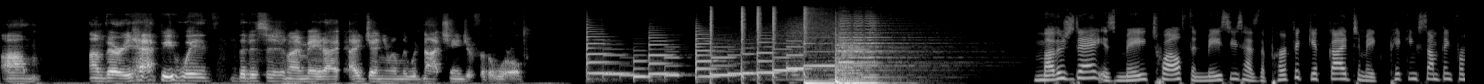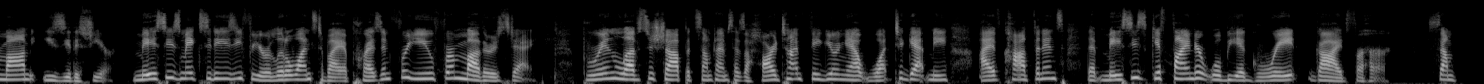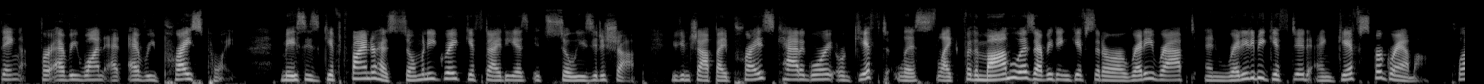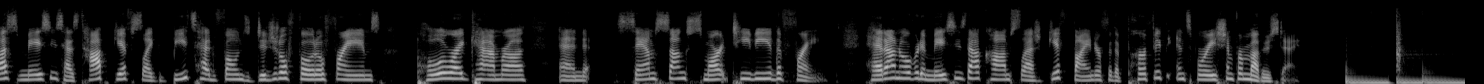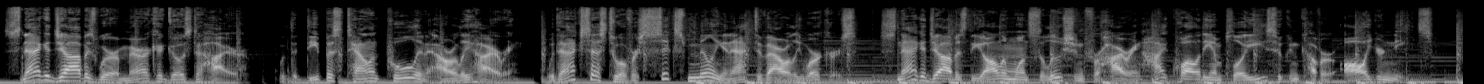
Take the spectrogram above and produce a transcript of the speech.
um, I'm very happy with the decision I made. I, I genuinely would not change it for the world. Mother's Day is May 12th, and Macy's has the perfect gift guide to make picking something for mom easy this year. Macy's makes it easy for your little ones to buy a present for you for Mother's Day. Bryn loves to shop, but sometimes has a hard time figuring out what to get me. I have confidence that Macy's Gift Finder will be a great guide for her. Something for everyone at every price point. Macy's Gift Finder has so many great gift ideas, it's so easy to shop. You can shop by price, category, or gift lists, like for the mom who has everything, gifts that are already wrapped and ready to be gifted, and gifts for grandma. Plus, Macy's has top gifts like Beats headphones, digital photo frames, Polaroid camera, and Samsung Smart TV, the frame. Head on over to Macy's.com slash gift finder for the perfect inspiration for Mother's Day. Snagajob is where America goes to hire with the deepest talent pool in hourly hiring. With access to over 6 million active hourly workers, Snagajob is the all in one solution for hiring high quality employees who can cover all your needs.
